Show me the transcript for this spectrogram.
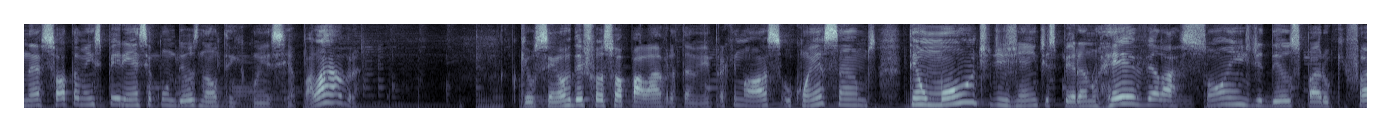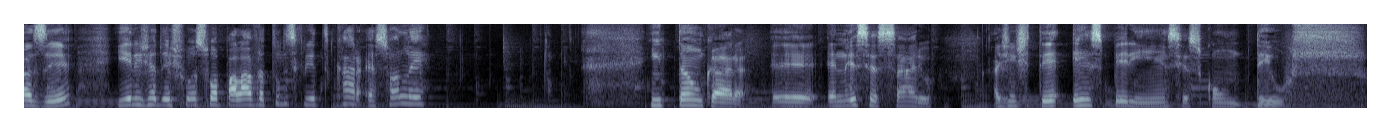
não é só também experiência com Deus, não, tem que conhecer a palavra. porque o Senhor deixou a sua palavra também para que nós o conheçamos. Tem um monte de gente esperando revelações de Deus para o que fazer e ele já deixou a sua palavra tudo escrito. Cara, é só ler. Então, cara, é, é necessário a gente ter experiências com Deus.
